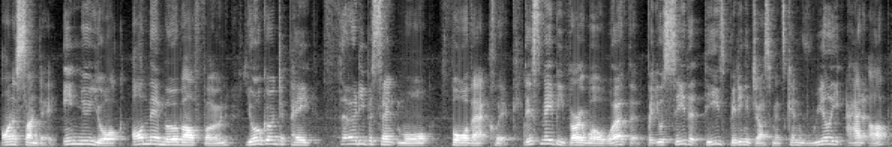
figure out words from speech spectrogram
on a Sunday in New York on their mobile phone, you're going to pay 30% more for that click. This may be very well worth it, but you'll see that these bidding adjustments can really add up,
